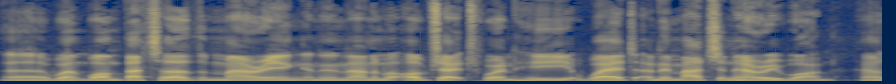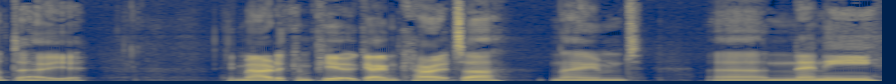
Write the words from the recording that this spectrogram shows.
Uh, went one better than marrying an inanimate object when he wed an imaginary one. How dare you? He married a computer game character named uh, Nene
